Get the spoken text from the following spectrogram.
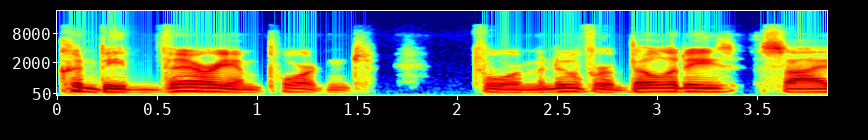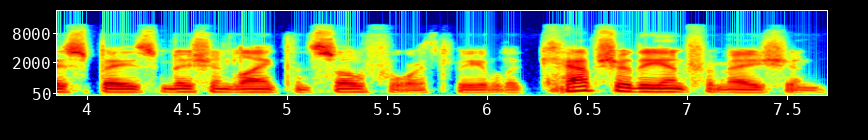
could be very important for maneuverability, size, space, mission length, and so forth to be able to capture the information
